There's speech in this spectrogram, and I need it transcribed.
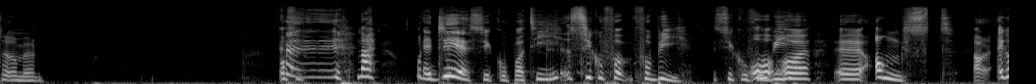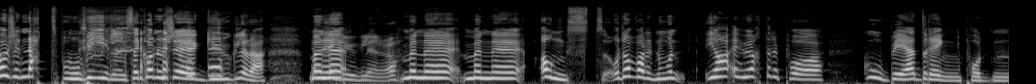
tørr i munnen. Og Nei. Er det psykopati? Psykofobi. Og, Psykofobi? og eh, angst. Jeg har jo ikke nett på mobilen, så jeg kan jo ikke google det. Men Men, eh, googler det, da. men, eh, men eh, angst Og da var det noen Ja, jeg hørte det på God bedring-podden.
